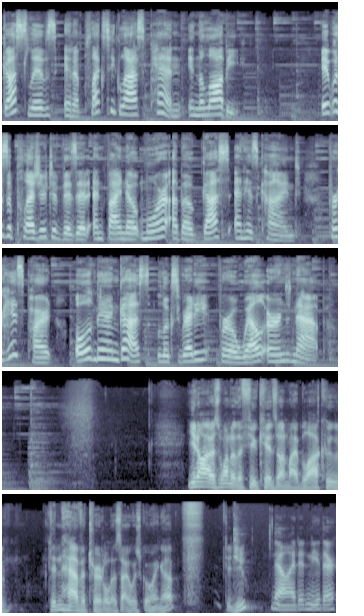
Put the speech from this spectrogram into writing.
Gus lives in a plexiglass pen in the lobby. It was a pleasure to visit and find out more about Gus and his kind. For his part, Old Man Gus looks ready for a well-earned nap. You know, I was one of the few kids on my block who didn't have a turtle as I was growing up. Did you? No, I didn't either.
